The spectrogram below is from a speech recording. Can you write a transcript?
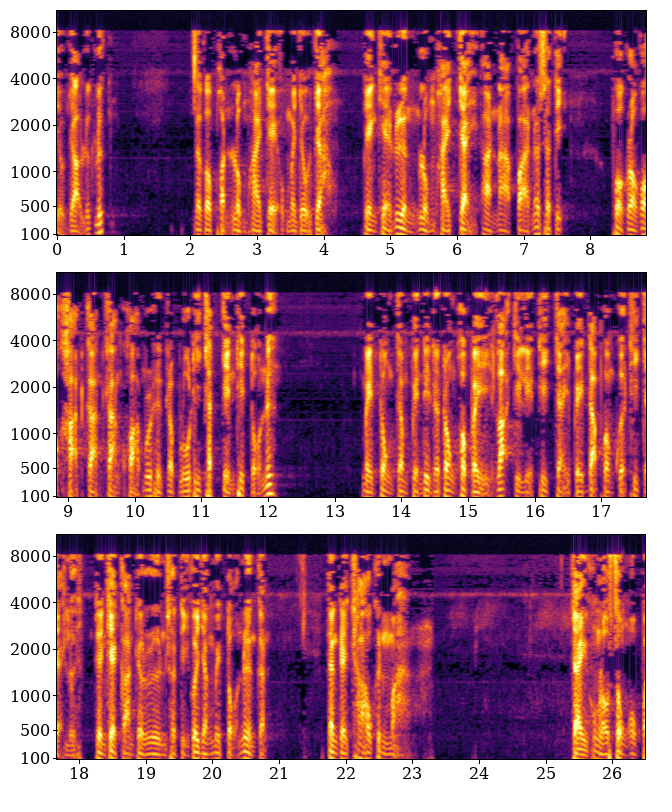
ยาวๆลึกๆ แล้วก็ผ่อนลมหายใจออกมายาวๆเพียงแค่เรื่องลมหายใจอานาปานสติ พวกเราก็ขาดการสร้างความรู้สึกรับรู้ที่ชัดเจนที่ต่อเนื่องไม่ต้องจำเป็นที่จะต้องเข้าไปละกิเลสที่ใจไปดับความเกิดที่ใจเลยเพียงแค่การเจริญสติก็ยังไม่ต่อเนื่องกัน ตั้งแต่เช้าขึ้นมา ใจของเราส่งออกไป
